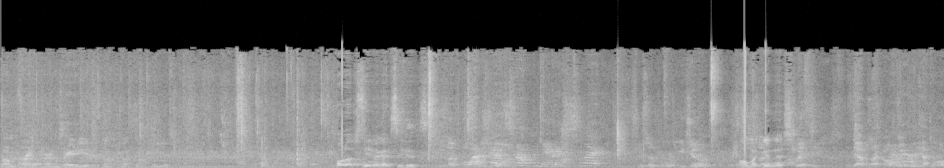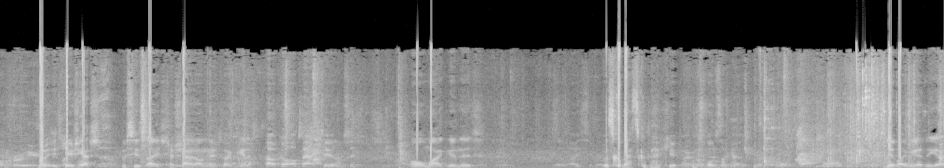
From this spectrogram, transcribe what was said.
I'm afraid to turn the radiators on, nothing heater. Hold up, Steve. I gotta see this. She's like, Watch what are you doing? stuff in there. It's slick. She was like, what are you doing? Oh my goodness. "Well, you. The dad was like, oh, we, we have the whole crew here. Let me, here, like, she got. "Oh. Let me see this ice. Shine it on there so I can get it. Oh, go up back too. Let me see. Oh my goodness. Let's go back. Let's go back here. It's like a, Yeah, like we got the. Uh,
